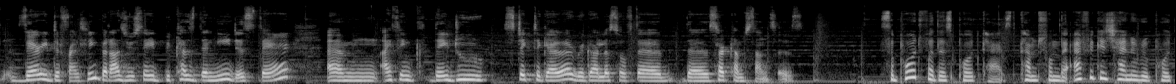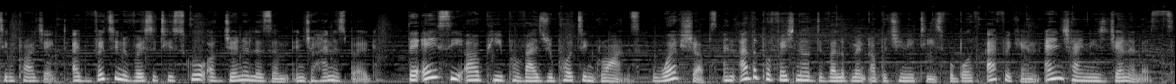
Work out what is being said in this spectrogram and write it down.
very differently. But as you say, because the need is there, um, I think they do stick together regardless of the, the circumstances. Support for this podcast comes from the Africa China Reporting Project at Wits University School of Journalism in Johannesburg. The ACRP provides reporting grants, workshops, and other professional development opportunities for both African and Chinese journalists.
